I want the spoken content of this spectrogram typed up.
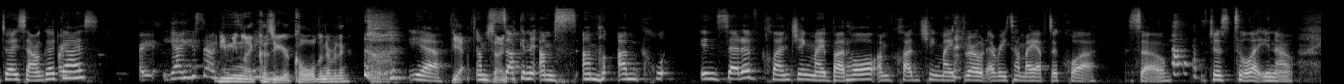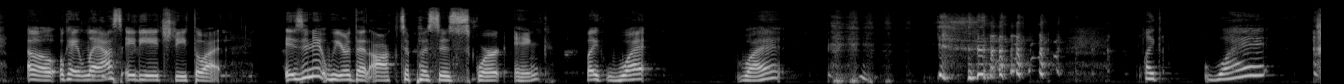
Do I sound good, guys? Are you- yeah, you sound. You good mean like because of me. your cold and everything? Yeah. Yeah, I'm you sound sucking it. I'm, I'm. I'm, cl- instead of clenching my butthole, I'm clenching my throat every time I have to cough. So just to let you know. Oh, okay. Last ADHD thought. Isn't it weird that octopuses squirt ink? Like what? What? like what?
